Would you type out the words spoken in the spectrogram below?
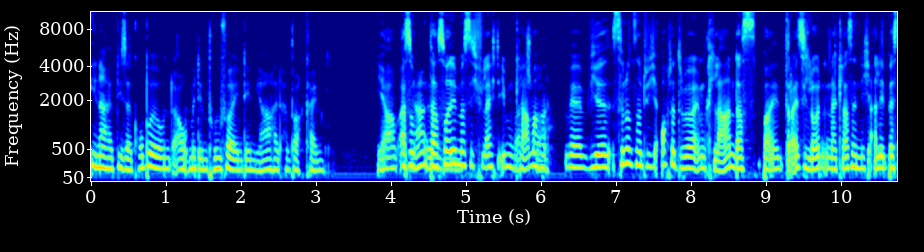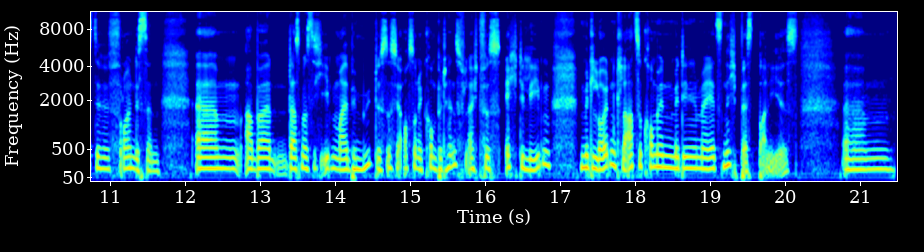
innerhalb dieser Gruppe und auch mit dem Prüfer in dem Jahr halt einfach kein Ja, also Ja, da sollte irgendwie man sich vielleicht eben klar machen. Wir, wir sind uns natürlich auch darüber im Klaren, dass bei 30 Leuten in der Klasse nicht alle beste Freunde sind. Ähm, aber dass man sich eben mal bemüht, das ist ja auch so eine Kompetenz vielleicht fürs echte Leben, mit Leuten klarzukommen, mit denen man jetzt nicht Best Buddy ist. Ähm,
